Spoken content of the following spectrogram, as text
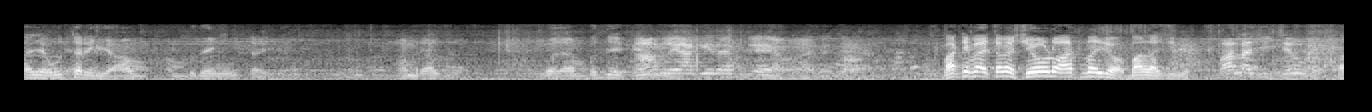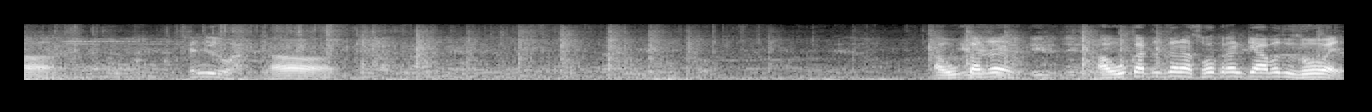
આજે ઉતારી લે આમ આમ બધાને ઉતારી લે આમ રાખજો. બધા આમ બધે આમ લઈ આગળ રાખજે. હા, નજર. ભાટીભાઈ તમે શેવડો હાથમાં લ્યો બાલાજીનો બાલાજી ચેવડો હા. શનિવાર. હા. આ ઉકાટ આ ઉકાટ તેના છોકરાને કે આ બધું જોવાય.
